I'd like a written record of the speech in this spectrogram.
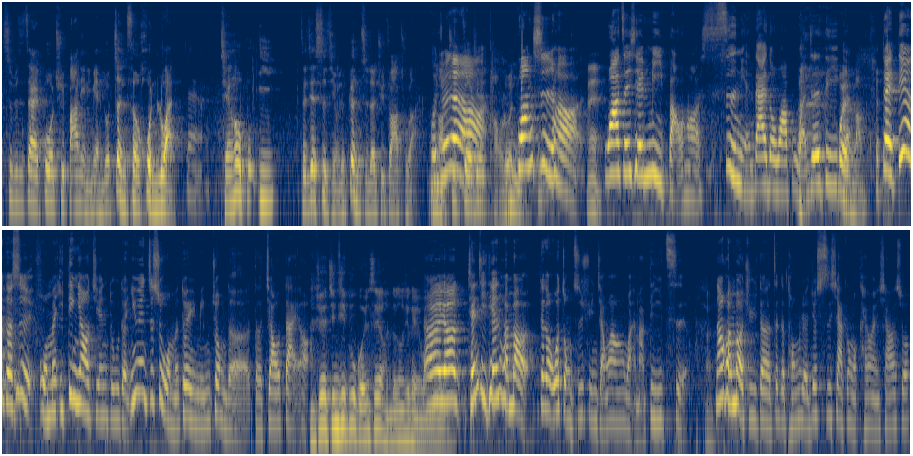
是不是在过去八年里面很多政策混乱、对，前后不一这件事情，我就更值得去抓出来，哦我觉得去做一些哦讨论。光是哈哎挖这些密宝哈，四年大家都挖不完，这是第一个 会很。忙，对，第二个是我们一定要监督的，因为这是我们对民众的的交代啊。你觉得经济部国营事业有很多东西可以然后玩？有前几天环保这个我总咨询蒋万安完嘛，第一次，那环保局的这个同仁就私下跟我开玩笑，他说。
